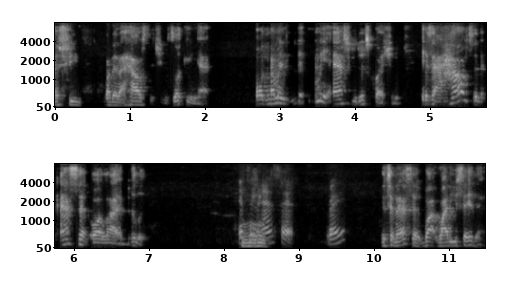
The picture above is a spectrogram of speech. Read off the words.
as she wanted a house that she was looking at. Well, Dominique, let me ask you this question: Is a house an asset or a liability? It's Mhm. an asset, right? It's an asset. Why, why do you say that?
